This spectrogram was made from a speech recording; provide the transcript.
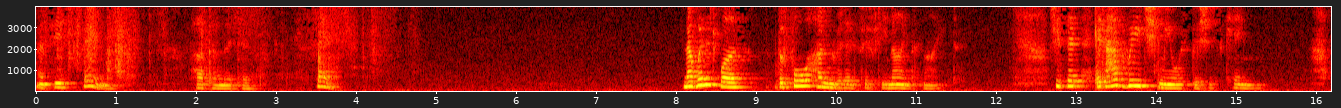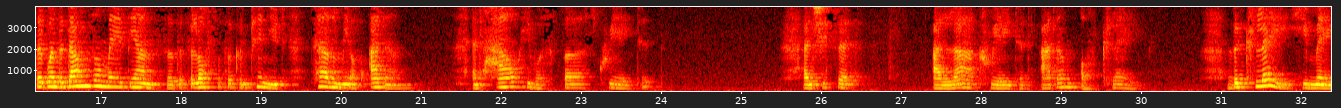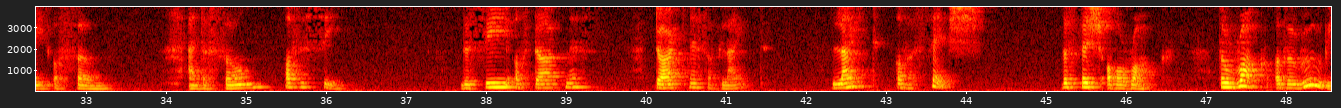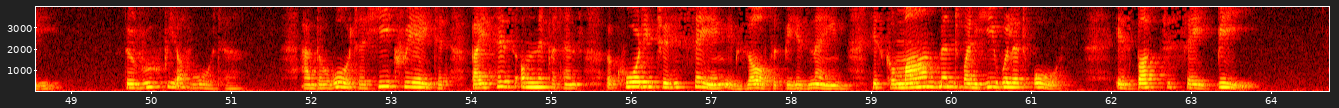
and ceased saying her permitted say. Now when it was the 459th night, she said, It hath reached me, auspicious king, that when the damsel made the answer, the philosopher continued, Tell me of Adam and how he was first created. And she said, Allah created Adam of clay. The clay he made of foam, and the foam of the sea. The sea of darkness, darkness of light, light of a fish, the fish of a rock, the rock of a ruby, the ruby of water, and the water he created by his omnipotence, according to his saying, exalted be his name. His commandment when he willeth all, is but to say, Be,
